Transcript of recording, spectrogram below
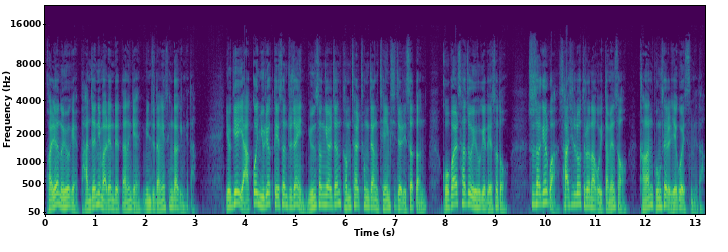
관련 의혹에 반전이 마련됐다는 게 민주당의 생각입니다. 여기에 야권 유력 대선 주자인 윤석열 전 검찰총장 재임 시절 있었던 고발 사주 의혹에 대해서도 수사 결과 사실로 드러나고 있다면서 강한 공세를 예고했습니다.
